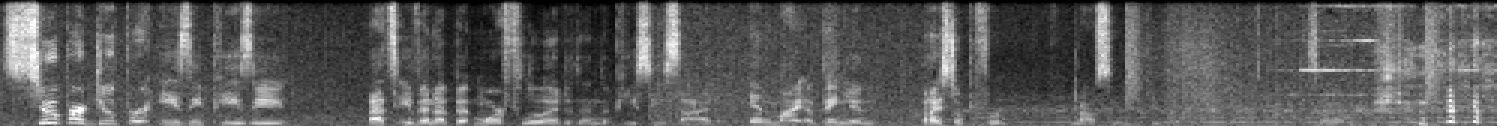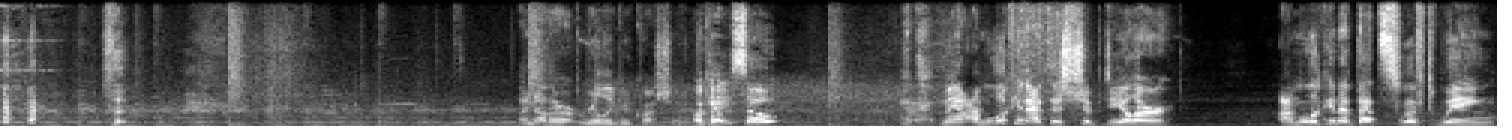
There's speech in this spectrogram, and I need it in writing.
Super duper easy peasy. That's even a bit more fluid than the PC side, in my opinion, but I still prefer mouse and keyboard. So. Another really good question. Okay, so, man, I'm looking at this ship dealer. I'm looking at that Swift Wing.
